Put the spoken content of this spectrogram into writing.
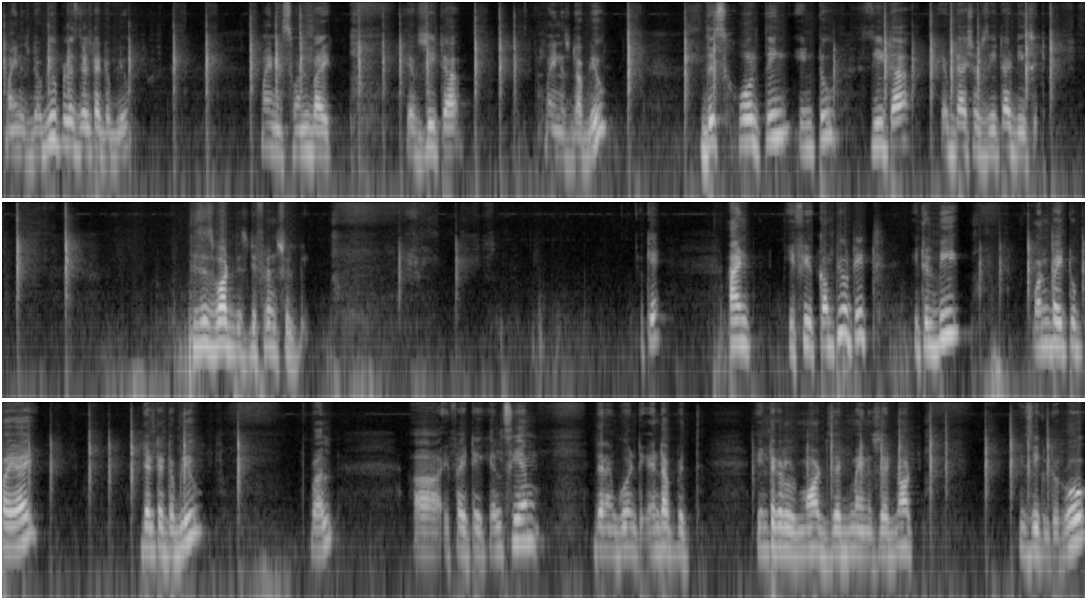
minus w plus delta w minus 1 by f zeta minus w. This whole thing into zeta f dash of zeta d zeta this is what this difference will be okay and if you compute it it will be 1 by 2 pi i delta w. Well uh, if I take LCM then I am going to end up with integral mod z minus z naught is equal to rho.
